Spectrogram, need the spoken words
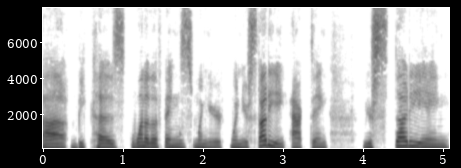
Uh, because one of the things when you're when you're studying acting, you're studying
